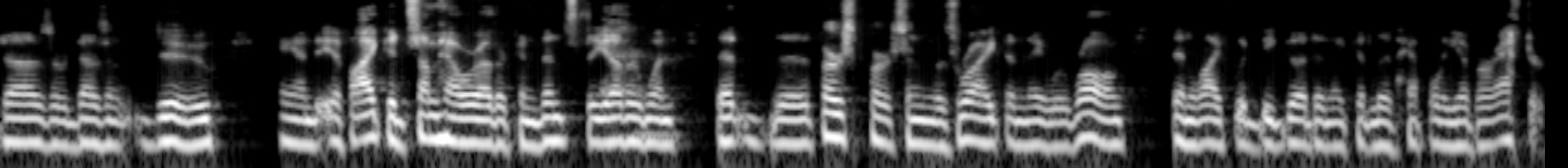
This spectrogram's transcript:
does or doesn't do, and if I could somehow or other convince the other one that the first person was right and they were wrong, then life would be good and they could live happily ever after.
